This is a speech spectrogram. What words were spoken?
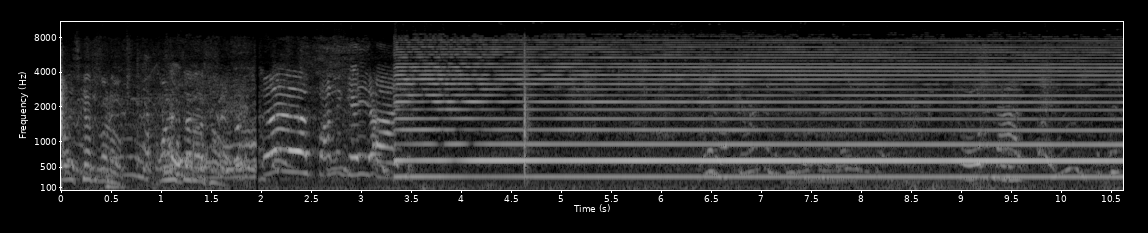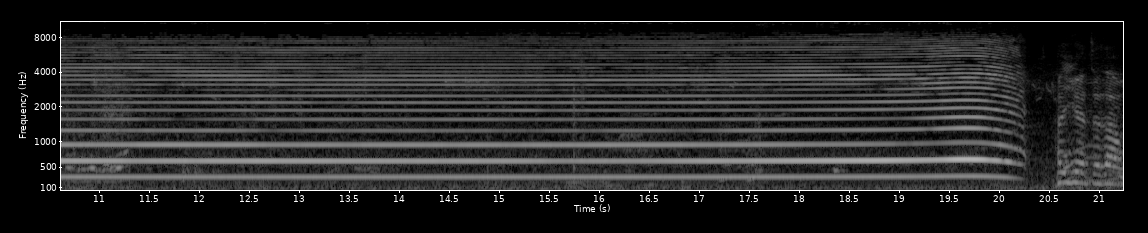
পরিষ্কার করো পরিষ্কার আসো 现在在上。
